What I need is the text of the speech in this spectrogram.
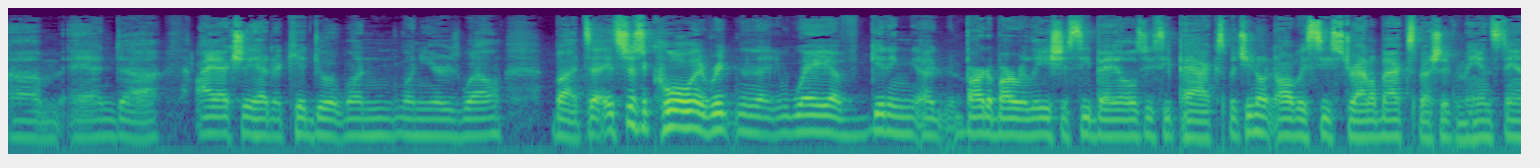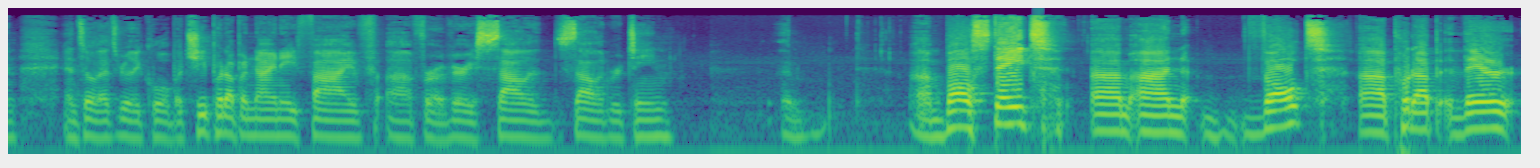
um, and uh, I actually had a kid do it one one year as well. But uh, it's just a cool way of getting a bar to bar release. You see bails, you see Paks, but you don't always see straddle back, especially from handstand, and so that's really cool. But she put up a 985 uh, for a very solid solid routine. And, um, Ball State um, on vault uh, put up their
